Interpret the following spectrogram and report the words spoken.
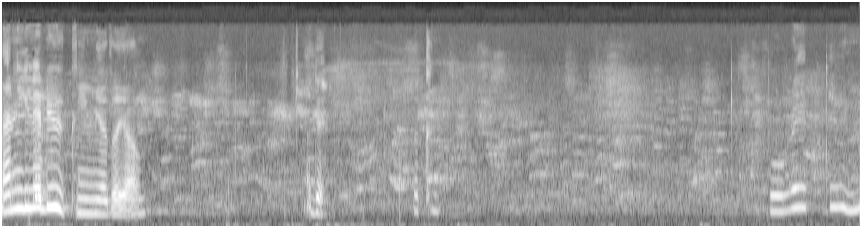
Ben ileri yükleyeyim ya da ya. Hadi. Bakın. Buraya demişim.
